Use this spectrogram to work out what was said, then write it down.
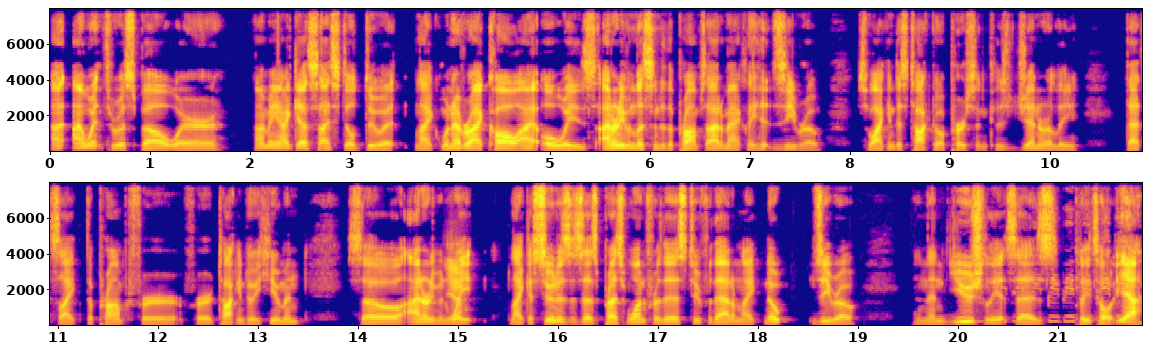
I, I went through a spell where I mean, I guess I still do it. Like whenever I call, I always I don't even listen to the prompts. I automatically hit zero, so I can just talk to a person because generally that's like the prompt for for talking to a human. So I don't even Yeah. wait. Like as soon as it says press one for this, two for that, I'm like nope, zero. And then usually it says please hold. Yeah,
